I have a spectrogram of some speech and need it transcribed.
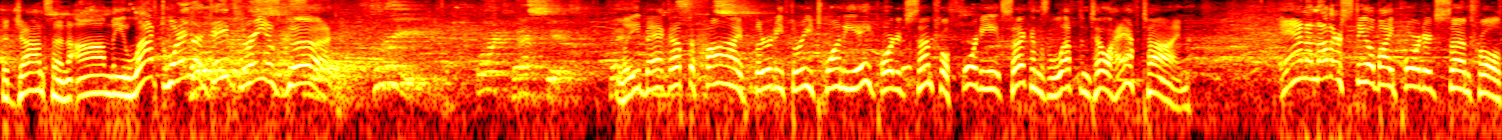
to Johnson on the left wing. The deep three is good. Lead back up to five, 33 28. Portage Central, 48 seconds left until halftime. And another steal by Portage Central.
